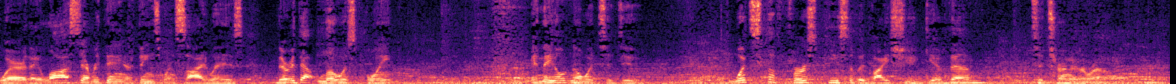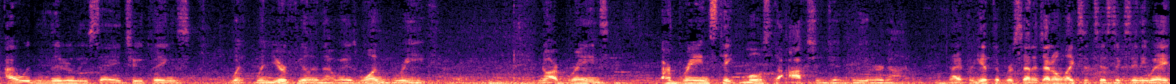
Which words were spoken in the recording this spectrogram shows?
where they lost everything or things went sideways. They're at that lowest point and they don't know what to do, what's the first piece of advice you'd give them to turn it around? I would literally say two things when, when you're feeling that way is one, breathe. You know, our brains, our brains take most of the oxygen, believe it or not. I forget the percentage. I don't like statistics anyway.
